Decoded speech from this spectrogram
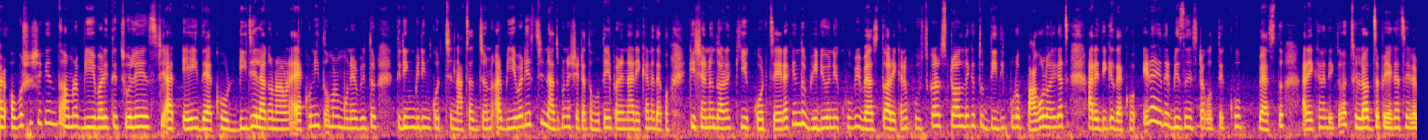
আর অবশেষে কিন্তু আমরা বিয়ে বাড়িতে চলে এসেছি। আর এই দেখো, ডিজে লাগানো, আমরা এখনই তো আমার মনের ভিতর তিরিং বিরিং করছে নাচার জন্য। আর বিয়ে বাড়ি এসেছি, নাচবো না, সেটা তো হতেই পারে না। আর এখানে দেখো কিষাণু দ্বারা কি করছে? এরা কিন্তু ভিডিও নিয়ে খুবই ব্যস্ত। আর এখানে ফুচকার স্টল দেখে তো দিদি পুরো পাগল হয়ে গেছে। আর এদিকে দেখো, এরা এদের বিজনেসটা করতে খুব ব্যস্ত। আর এখানে দেখতে পাচ্ছ, লজ্জা পেয়ে গেছে এরা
